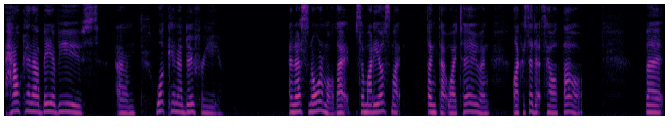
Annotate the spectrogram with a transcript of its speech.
how can I be of use? Um, what can I do for you? And that's normal. That somebody else might think that way too. And like I said, that's how I thought. But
